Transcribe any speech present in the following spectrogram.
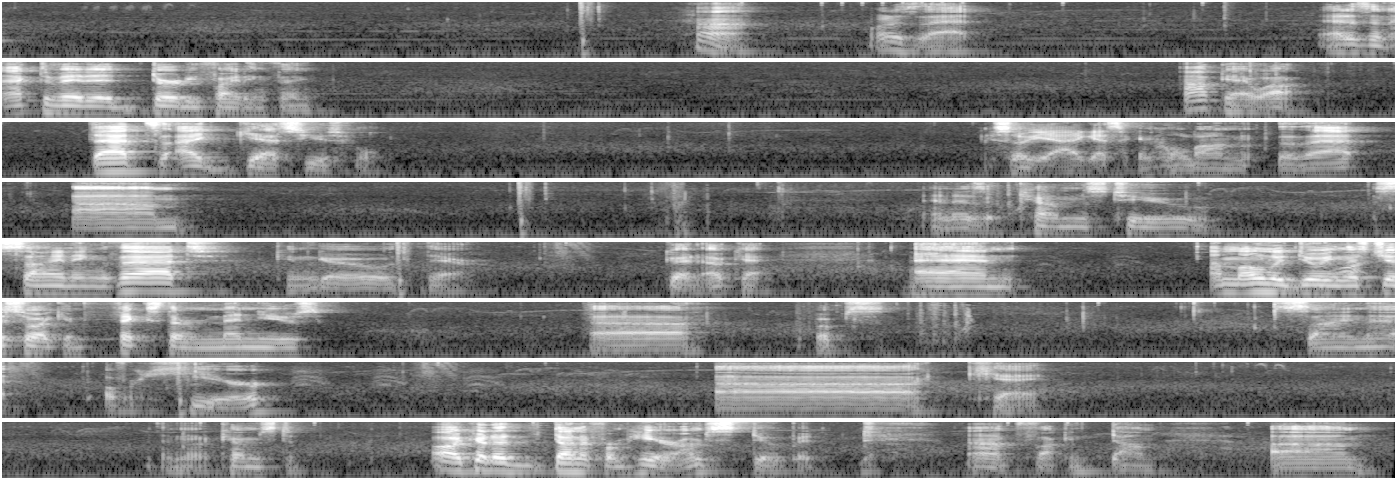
Huh. What is that? That is an activated dirty fighting thing. Okay, well. That's, I guess, useful. So yeah, I guess I can hold on to that. Um, and as it comes to signing that, can go there. Good, okay. And I'm only doing this just so I can fix their menus. Uh, whoops. Sign that over here. Uh, okay. And when it comes to... Oh, I could have done it from here. I'm stupid. I'm fucking dumb. Um,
